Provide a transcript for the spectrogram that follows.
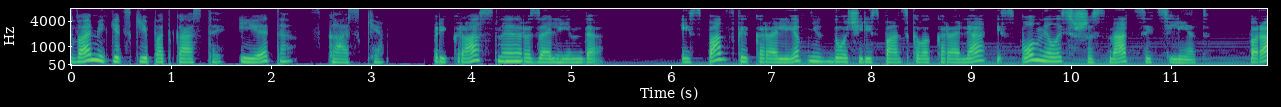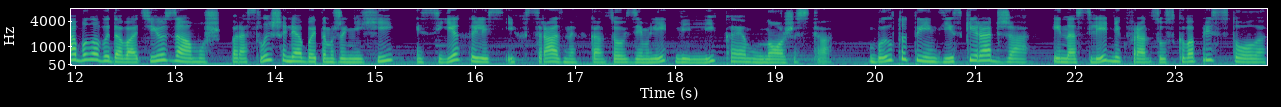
С вами Китские подкасты, и это сказки. Прекрасная Розалинда. Испанской королевне, дочери испанского короля, исполнилось 16 лет. Пора было выдавать ее замуж. Прослышали об этом женихи, и съехались их с разных концов земли великое множество. Был тут и индийский раджа, и наследник французского престола,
